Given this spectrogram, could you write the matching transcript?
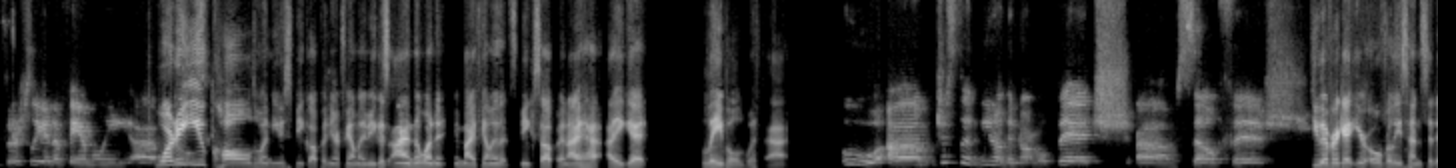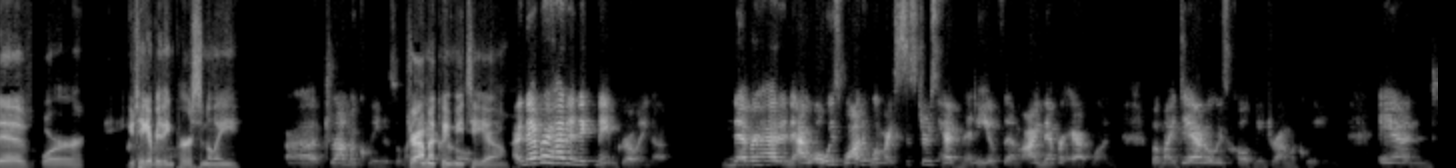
especially in a family. Uh, What are you called when you speak up in your family? Because I'm the one in my family that speaks up, and I ha- I get labeled with that. Ooh, um, just the you know the normal bitch, um, selfish, Do you ever get you're overly sensitive, or you take everything personally? uh, drama queen is what my Drama queen, me too. Yeah. I never had a nickname growing up. Never had an. I always wanted one. My sisters had many of them. I never had one, but my dad always called me drama queen, and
